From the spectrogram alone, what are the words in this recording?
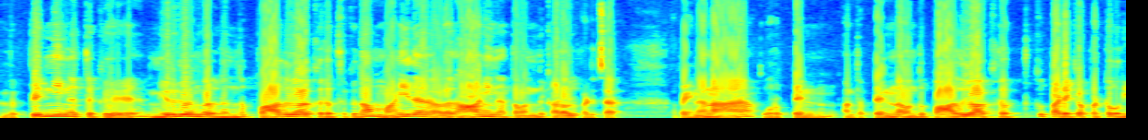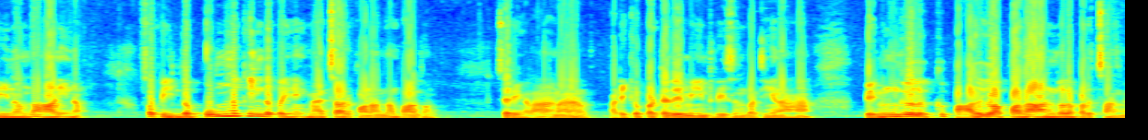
அந்த பெண்ணினத்துக்கு மிருகங்கள்லேருந்து பாதுகாக்கிறதுக்கு தான் மனித அதாவது ஆணினத்தை வந்து கடவுள் படித்தார் அப்போ என்னென்னா ஒரு பெண் அந்த பெண்ணை வந்து பாதுகாக்கிறதுக்கு படைக்கப்பட்ட ஒரு இனம் தான் ஆணினம். ஸோ அப்போ இந்த பொண்ணுக்கு இந்த பையன் மேட்சாக இருப்பானான்னு தான் பார்க்கணும். சரிங்களா? படிக்கப்பட்டதே மெயின் ரீசன் பார்த்தீங்கன்னா பெண்களுக்கு பாதுகாப்பாக தான் ஆண்களை படித்தாங்க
